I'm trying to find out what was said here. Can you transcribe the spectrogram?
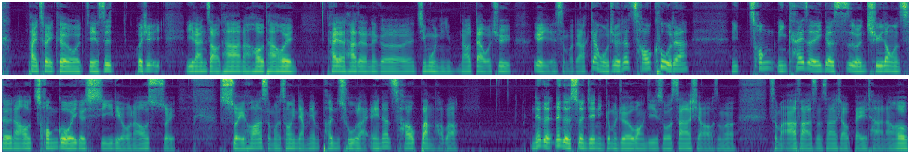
派翠克，我也是会去宜兰找他，然后他会开着他的那个吉姆尼，然后带我去越野什么的啊。干，我觉得超酷的！你冲，你开着一个四轮驱动的车，然后冲过一个溪流，然后水水花什么从你两边喷出来，诶，那超棒，好不好？那个那个瞬间，你根本就会忘记说沙小什么什么阿法什么沙小贝塔，然后。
